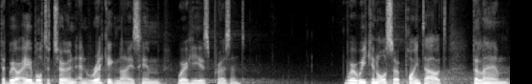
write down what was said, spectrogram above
that we are able to turn and recognize Him where He is present. Where we can also point out the Lamb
